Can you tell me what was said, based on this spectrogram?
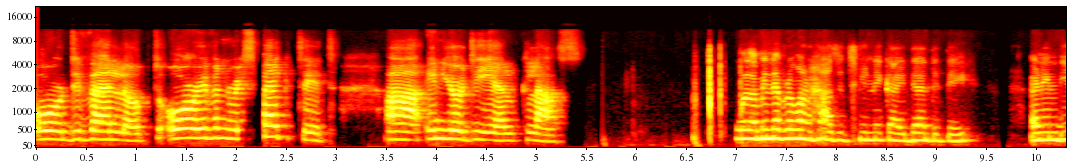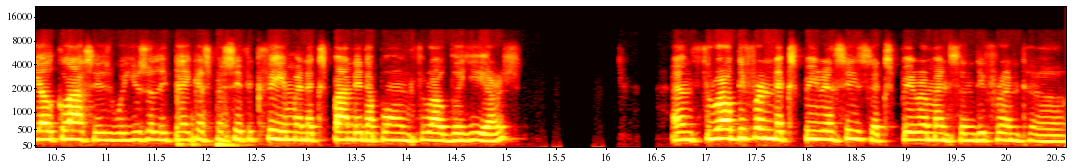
or developed or even respected uh, in your DL class? Well, I mean, everyone has its unique identity. And in DL classes, we usually take a specific theme and expand it upon throughout the years. And throughout different experiences, experiments, and different uh,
